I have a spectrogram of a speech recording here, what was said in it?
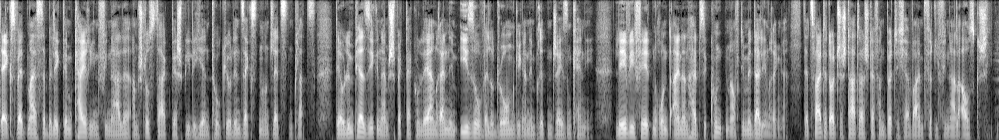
Der Ex-Weltmeister belegte im Keirin-Finale am Schlusstag der Spiele hier in Tokio den sechsten und letzten Platz. Der Olympiasieg in einem spektakulären Rennen im ISO Velodrome ging an den Briten Jason Kenny. Levy fehlten rund eineinhalb Sekunden auf die Medaillenränge. Der zweite deutsche Starter Stefan Bötticher war im Viertelfinale ausgeschieden.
